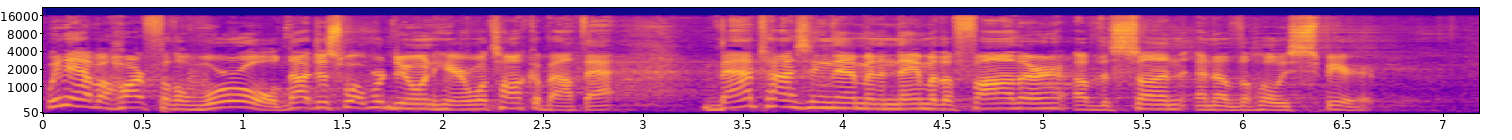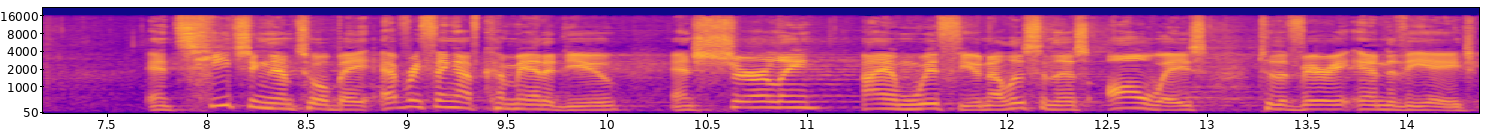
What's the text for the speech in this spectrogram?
We need to have a heart for the world, not just what we're doing here. We'll talk about that. Baptizing them in the name of the Father, of the Son, and of the Holy Spirit and teaching them to obey everything I've commanded you, and surely I am with you. Now, listen to this always to the very end of the age.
